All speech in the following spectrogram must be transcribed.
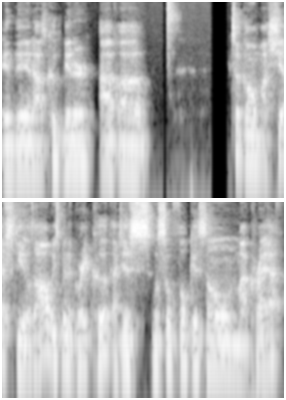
and then I'll cook dinner. I've uh, took on my chef skills. I've always been a great cook. I just was so focused on my craft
